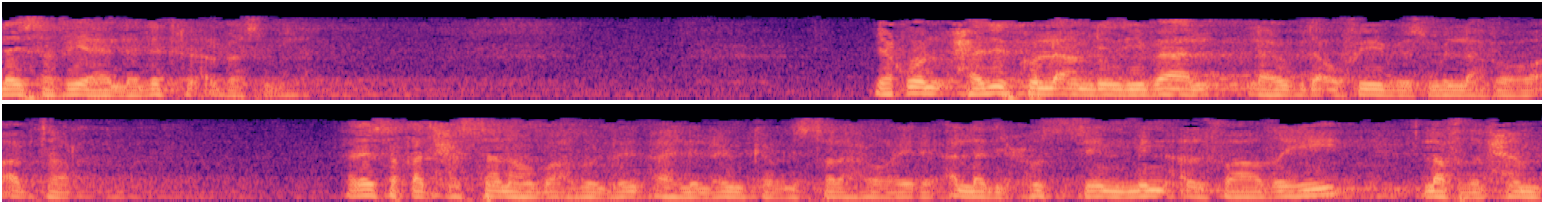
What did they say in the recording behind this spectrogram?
ليس فيها إلا ذكر البسملة. يقول حديث كل أمر ذي بال لا يبدأ فيه بسم الله فهو أبتر أليس قد حسنه بعض أهل العلم كابن الصلاح وغيره الذي حسن من ألفاظه لفظ الحمد.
